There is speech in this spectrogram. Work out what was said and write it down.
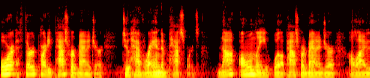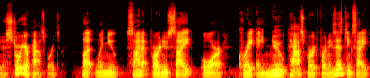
or a third-party password manager to have random passwords. Not only will a password manager allow you to store your passwords, but when you sign up for a new site or create a new password for an existing site,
